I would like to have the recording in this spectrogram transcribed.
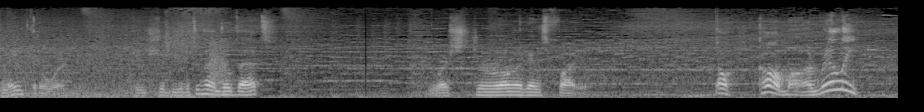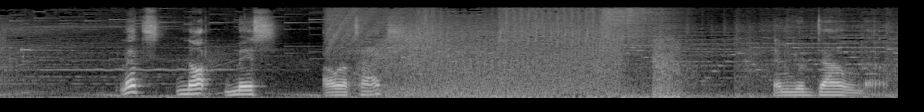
Flamethrower. You should be able to handle that. You are strong against fire. Oh, come on, really? Let's not miss our attacks. And you're down now.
